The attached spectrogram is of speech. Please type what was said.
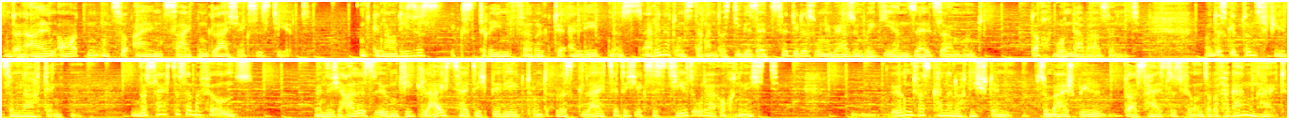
und an allen Orten und zu allen Zeiten gleich existiert. Und genau dieses extrem verrückte Erlebnis erinnert uns daran, dass die Gesetze, die das Universum regieren, seltsam und doch wunderbar sind. Und es gibt uns viel zum Nachdenken. Was heißt das aber für uns? Wenn sich alles irgendwie gleichzeitig bewegt und alles gleichzeitig existiert oder auch nicht? Irgendwas kann da doch nicht stimmen. Zum Beispiel, was heißt es für unsere Vergangenheit?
